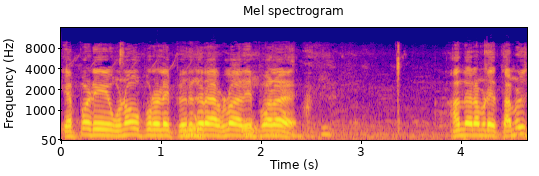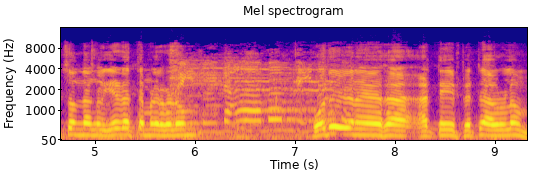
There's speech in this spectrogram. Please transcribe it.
எப்படி உணவுப் பொருளை பெறுகிறார்களோ அதே போல அந்த நம்முடைய தமிழ் சொந்தங்கள் ஈழத்தமிழர்களும் பொது விநியோக அட்டையை பெற்று அவர்களும்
